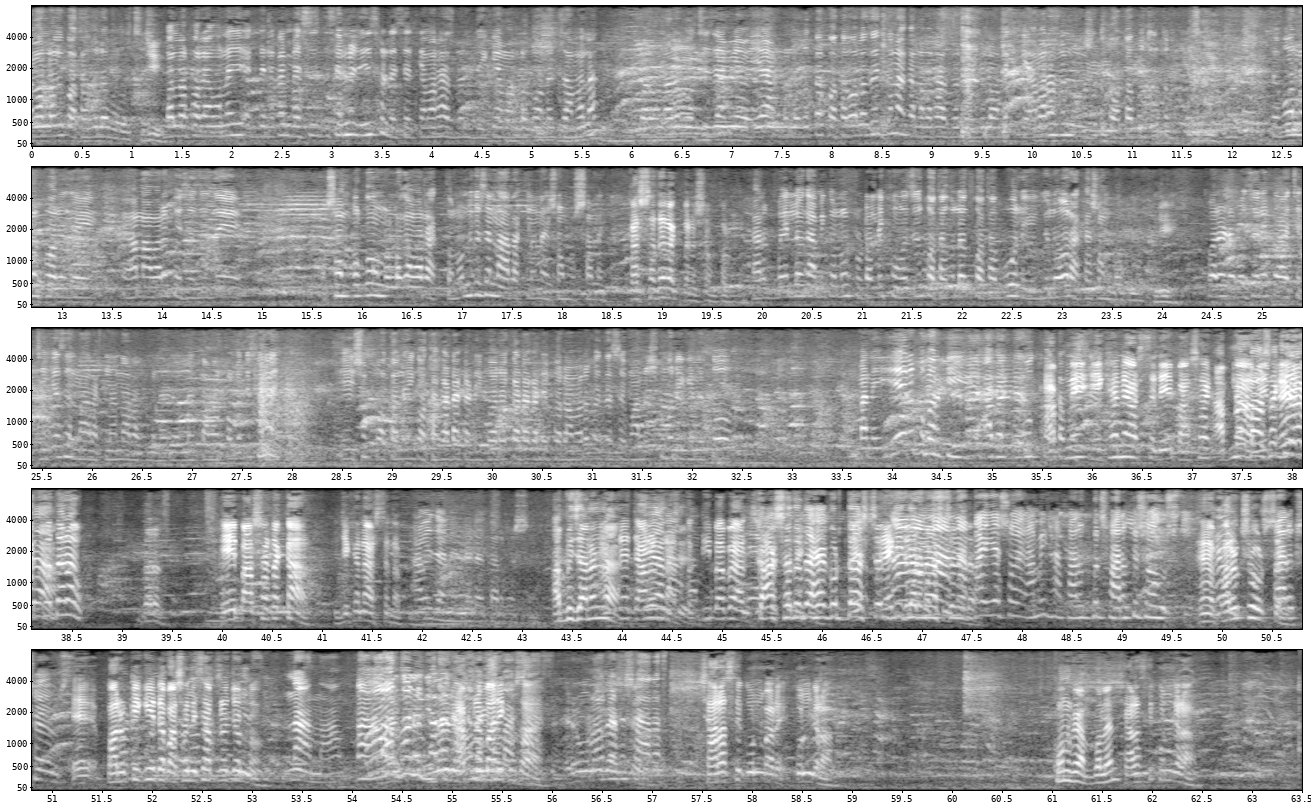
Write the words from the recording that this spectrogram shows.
আমার লগে কথাগুলো বলছে। বলার পরে উনি একদিন একটা মেসেজ দিছে এমনি রিলস পাঠাইছে আর কি। আমার হাজব্যান্ড দেখি আমার লগে অনেক ঝামেলা। পরে ওনারা বলছে যে আমি ইয়ে আমার লগে তো কথা বলা যাইতো না কারণ আমার হাজব্যান্ড এগুলো অনেক আমার হাজব্যান্ড ওনার সাথে কথা বুঝতে তো বলার পরে যে এখন আমারে কইছে যে যে সম্পর্ক অন্য লগে আমার রাখতো না। উনি কাছে না রাখলে নাই সমস্যা নেই। কার সাথে রাখবেন সম্পর্ক? ফারুক ভাইয়ের লগে আমি কোনো টোটালি ফোনে যে কথাগুলো কথা বলি এগুলোও রাখা সম্ভব না। পরে এটা বলছে আচ্ছা ঠিক আছে না রাখলে না রাখলে না তো আমার কোনো কিছু নাই। এইসব কথা নেই কথা কাটাকাটি করে কাটাকাটি করে আমার কইতেছে মানুষ মরে গেলে তো মানে এরকম আর কি আপনি এখানে আসছেন এই বাসা আপনার বাসা কি এটা? দাঁড়াও। এই বাসাটা কার? যেখানে আসছেন আপনি। আমি জানি না এটা কার বাসা। আপনি জানেন না? আপনি জানেন না তো কীভাবে আনছেন কার সাথে দেখা করতে আসছেন? কি কারণে আসছেন এটা? ভাইয়া সহ- আমি ফারুক ভাই ফারুকের সহ উঠছি। হ্যাঁ ফারুক সহ উঠছেন। ফারুক সহ উঠছি। এ, ফারুককে কি এটা বাসা নিছে আপনার জন্য? না না আমার জন্য কিছু আপনার বাড়ি কোথায়? শাহরাস্তি। সারাস্তি কোন বাড়ি কোন গ্রাম? কোন গ্রাম বলেন? সারাস্তি কোন গ্রাম?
